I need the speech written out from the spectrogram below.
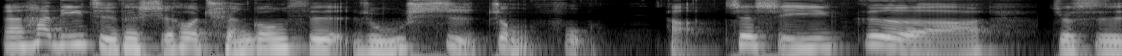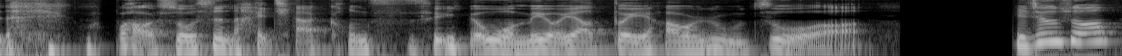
那他离职的时候，全公司如释重负。好，这是一个就是 不好说是哪一家公司，因为我没有要对号入座。也就是说。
